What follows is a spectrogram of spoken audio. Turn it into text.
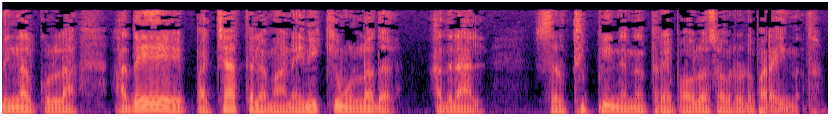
നിങ്ങൾക്കുള്ള അതേ പശ്ചാത്തലമാണ് എനിക്കുമുള്ളത് അതിനാൽ ശ്രദ്ധിപ്പീൻ എന്നത്രേ പൌലോസ് അവരോട് പറയുന്നത്.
